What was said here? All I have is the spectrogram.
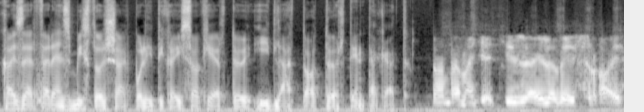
Kaiser Ferenc biztos biztonságpolitikai szakértő így látta a történteket bemegy egy izraeli lövészraj.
